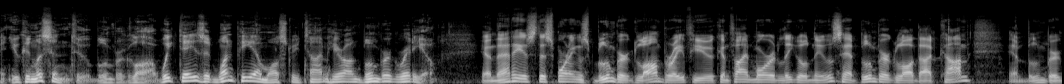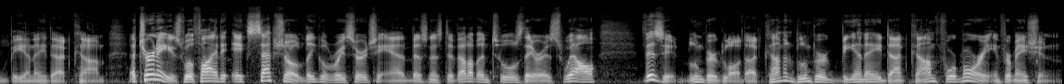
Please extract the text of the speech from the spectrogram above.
And you can listen to Bloomberg Law weekdays at 1 p.m. Wall Street time here on Bloomberg Radio. And that is this morning's Bloomberg Law Brief. You can find more legal news at BloombergLaw.com and BloombergBNA.com. Attorneys will find exceptional legal research and business development tools there as well. Visit BloombergLaw.com and BloombergBNA.com for more information.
